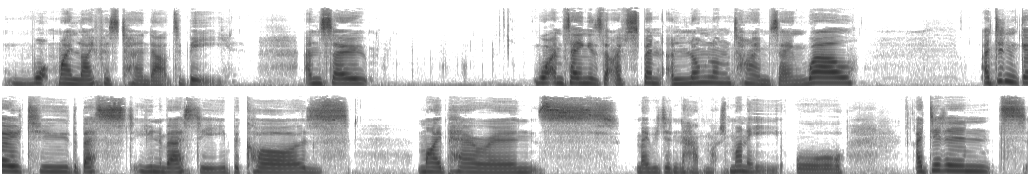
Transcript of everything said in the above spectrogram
what my life has turned out to be. And so, what I'm saying is that I've spent a long, long time saying, well, I didn't go to the best university because my parents maybe didn't have much money, or I didn't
